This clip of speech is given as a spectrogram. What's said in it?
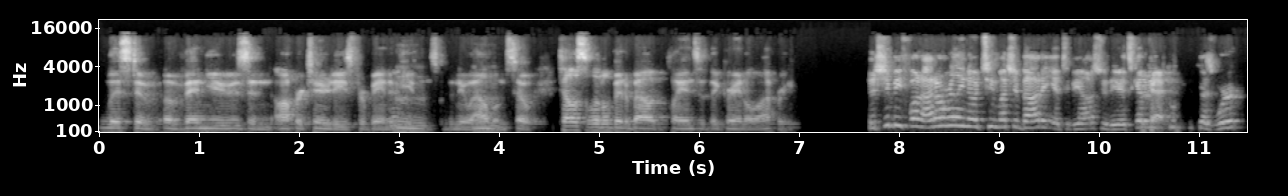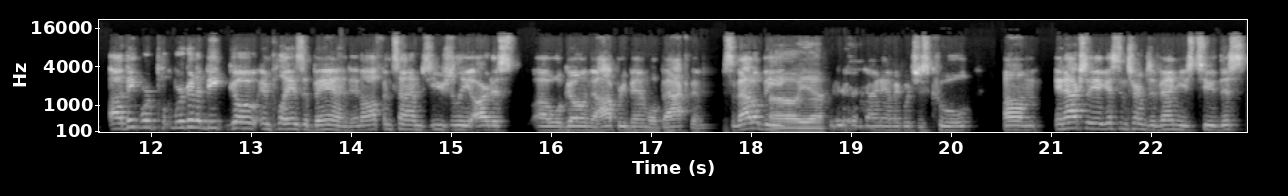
list of, of venues and opportunities for Band of mm. Heathens with the new mm. album. So tell us a little bit about plans at the Grand Ole Opry. It should be fun. I don't really know too much about it yet, to be honest with you. It's going to okay. be cool because we're. I think we're we're going to be go and play as a band, and oftentimes, usually, artists uh, will go and the Opry band will back them. So that'll be oh yeah a different dynamic, which is cool. Um, and actually, I guess in terms of venues too, this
